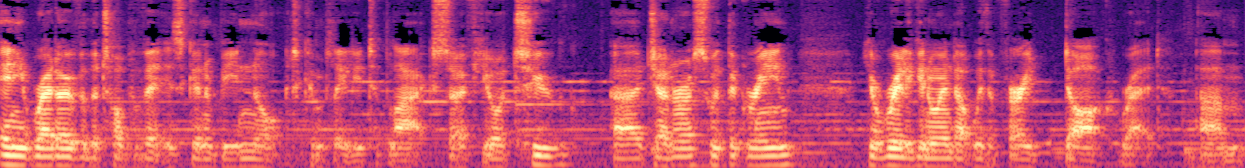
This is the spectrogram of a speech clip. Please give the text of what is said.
any red over the top of it is going to be knocked completely to black. So if you're too uh, generous with the green, you're really going to end up with a very dark red. Um,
